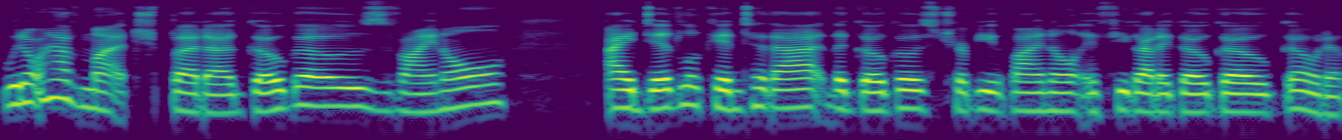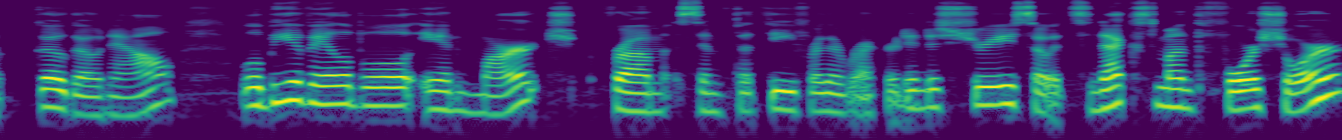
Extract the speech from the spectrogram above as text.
we don't have much, but uh, Go Go's vinyl. I did look into that. The Go Go's tribute vinyl, if you got a Go Go, go Go Go now, will be available in March from Sympathy for the Record Industry. So it's next month for sure.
